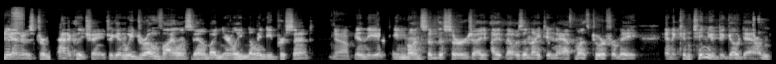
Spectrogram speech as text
again, it was dramatically changed. Again, we drove violence down by nearly 90% yeah. in the 18 months of the surge. I, I, that was a 19 and a half month tour for me. And it continued to go down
